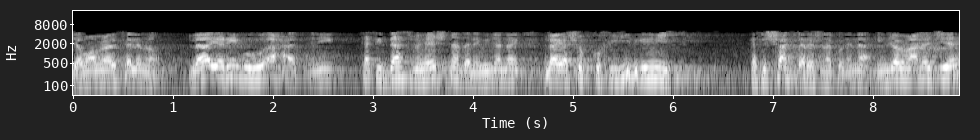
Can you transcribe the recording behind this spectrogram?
جوامع الکلمه. لا یریبه احد. یعنی کسی دست بهش نداره اینجا نه لا یشک فیه دیگه نیست. کسی شک درش نکنه. نه. اینجا به معنی چیه؟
